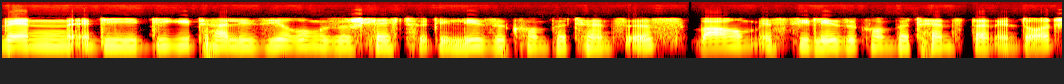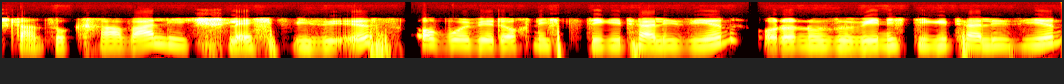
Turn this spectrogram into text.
wenn die Digitalisierung so schlecht für die Lesekompetenz ist, warum ist die Lesekompetenz dann in Deutschland so krawallig schlecht, wie sie ist, obwohl wir doch nichts digitalisieren oder nur so wenig digitalisieren?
